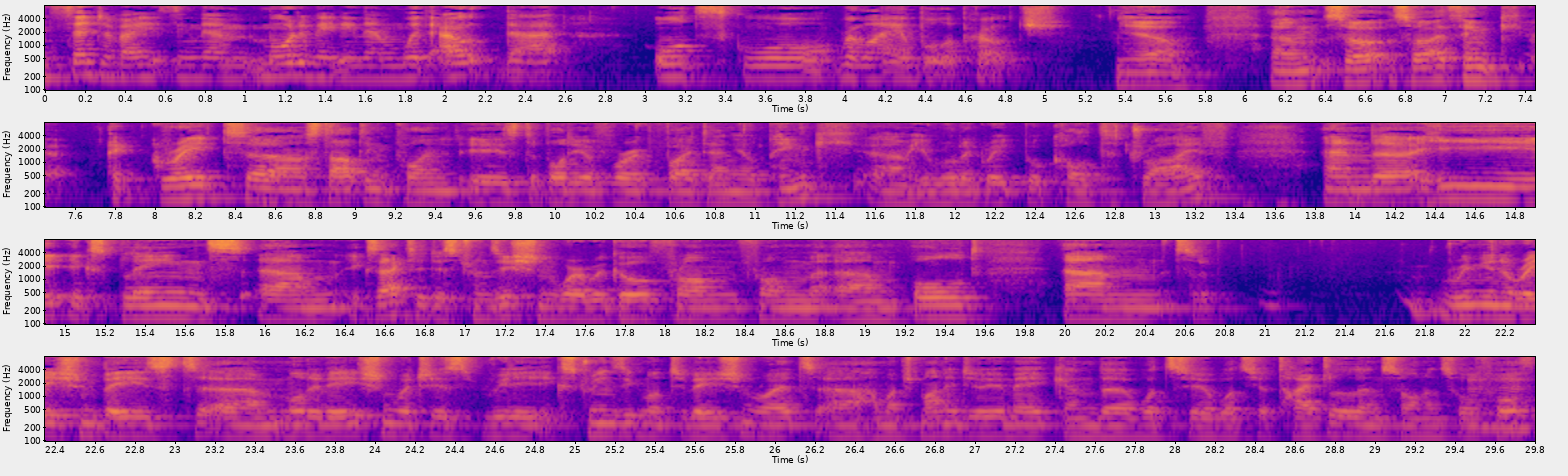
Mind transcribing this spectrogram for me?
incentivizing them motivating them without that old school reliable approach Yeah. Um, so, so I think a great uh, starting point is the body of work by Daniel Pink. Um, he wrote a great book called Drive, and uh, he explains um, exactly this transition where we go from from um, old um, sort of remuneration-based um, motivation, which is really extrinsic motivation, right? Uh, how much money do you make, and uh, what's your what's your title, and so on and so Mhm. forth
